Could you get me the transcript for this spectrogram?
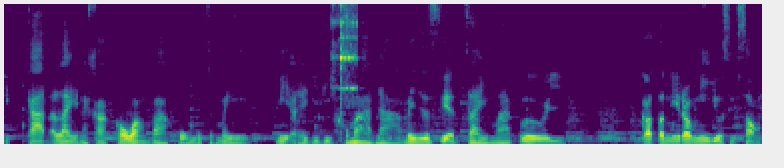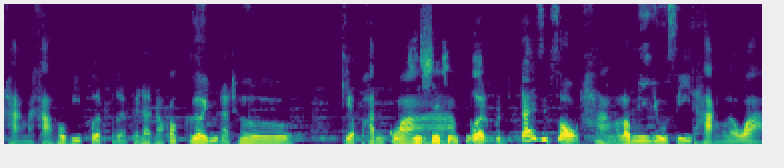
กิจการดอะไรนะคะ ก็หวังว่าคงมันจะไม่มีอะไรดีๆ เข้ามานะ ไม่จะเสียใจมากเลย ก็ตอนนี้เรามีอยู่ 12 ถังนะคะเพอวีเปิดเปิดไปแล้วเนาะก็เกลืออยู่นะเธอ เกี่ยวพันกว่า เปิดได้ 12 ถัง เรามีอยู่ 4 ถังแล้วอะ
